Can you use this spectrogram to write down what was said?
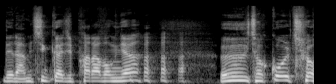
내 남친까지 팔아먹냐? 으, 저 꼴초.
